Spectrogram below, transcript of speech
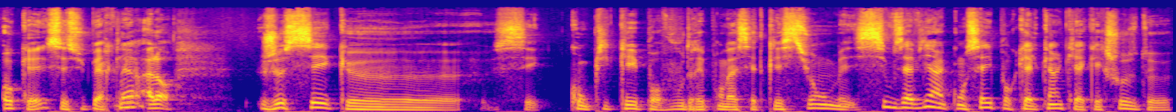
Ok, c'est super clair. Alors, je sais que c'est compliqué pour vous de répondre à cette question, mais si vous aviez un conseil pour quelqu'un qui a quelque chose de...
